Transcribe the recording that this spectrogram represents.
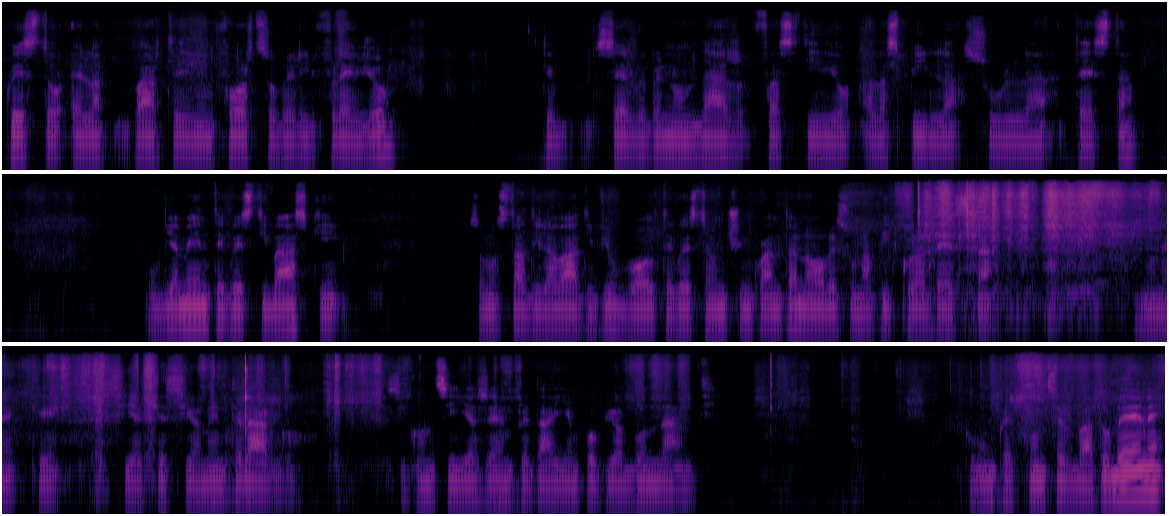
Questa è la parte di rinforzo per il fregio che serve per non dar fastidio alla spilla sulla testa. Ovviamente questi baschi sono stati lavati più volte questo è un 59 su una piccola testa non è che sia eccessivamente largo. Si consiglia sempre tagli un po' più abbondanti. Comunque è conservato bene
